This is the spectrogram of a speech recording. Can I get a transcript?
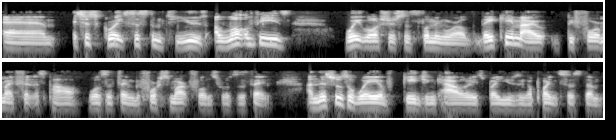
um, it's just a great system to use. A lot of these Weight Watchers and Slimming World, they came out before MyFitnessPal was a thing, before smartphones was a thing. And this was a way of gauging calories by using a point system.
